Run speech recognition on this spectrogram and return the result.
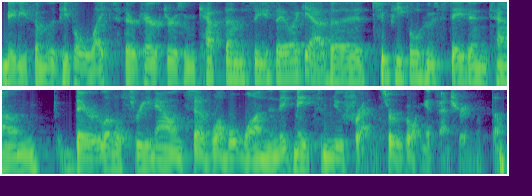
Maybe some of the people liked their characters and kept them. So you say, like, yeah, the two people who stayed in town, they're level three now instead of level one, and they've made some new friends who are going adventuring with them.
